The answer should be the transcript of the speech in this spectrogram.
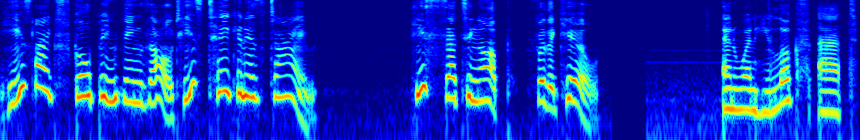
he's like scoping things out. He's taking his time. He's setting up for the kill. And when he looks at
